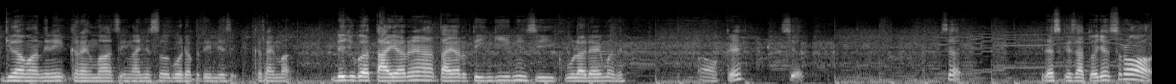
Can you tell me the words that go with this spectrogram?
Gila banget ini keren banget sih nggak nyesel gue dapetin dia sih keren banget. Dia juga tayarnya tayar tinggi ini si Kula Diamond ya. Oke, set, set. Kita skill satu aja serot.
